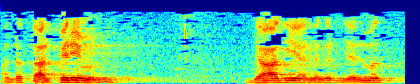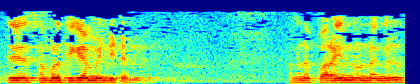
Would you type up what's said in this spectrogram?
അതിന്റെ താല്പര്യം ജാതി അല്ലെങ്കിൽ ജന്മത്തെ സമർത്ഥിക്കാൻ വേണ്ടിയിട്ടല്ല. അങ്ങനെ പറയുന്നുണ്ടെങ്കിൽ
